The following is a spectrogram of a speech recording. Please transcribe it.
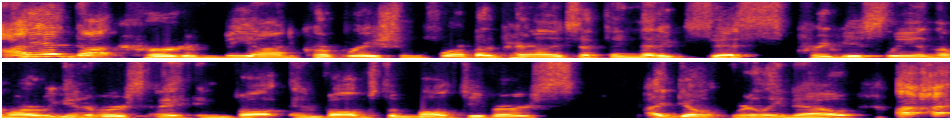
I had not heard of Beyond Corporation before, but apparently it's a thing that exists previously in the Marvel Universe, and it invol- involves the multiverse. I don't really know. I,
